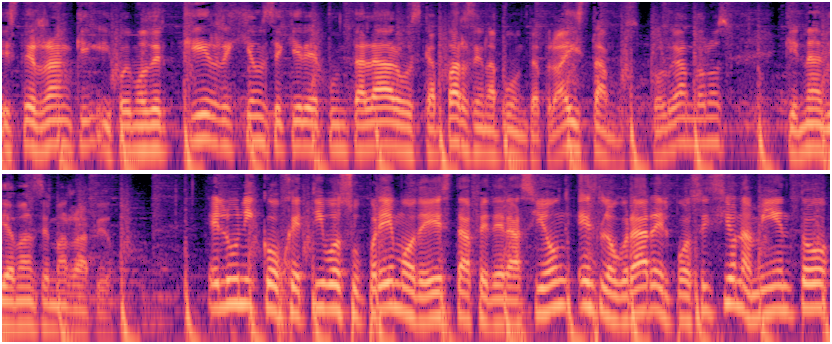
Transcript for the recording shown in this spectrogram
este ranking y podemos ver qué región se quiere apuntalar o escaparse en la punta. Pero ahí estamos, colgándonos, que nadie avance más rápido. El único objetivo supremo de esta federación es lograr el posicionamiento,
